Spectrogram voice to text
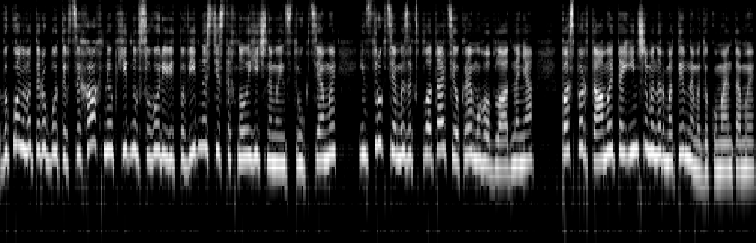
Виконувати роботи в цехах необхідно в суворій відповідності з технологічними інструкціями, інструкціями з експлуатації окремого обладнання, паспортами та іншими нормативними документами.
